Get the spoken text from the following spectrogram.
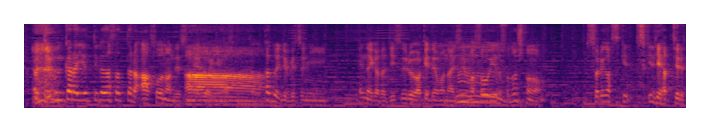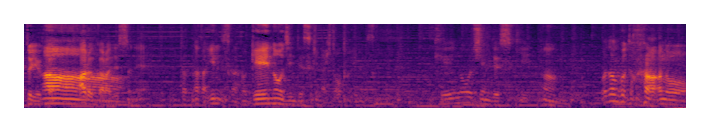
自分から言ってくださったらあそうなんですねと言います。かといって別に変な言い方ディスるわけでもないし、まあ、そういうその人のそれが好き好きでやってるというかあるからですね。なんかいるんですか？芸能人で好きな人とかいるんですか？芸能人で好き、うん、だからあの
